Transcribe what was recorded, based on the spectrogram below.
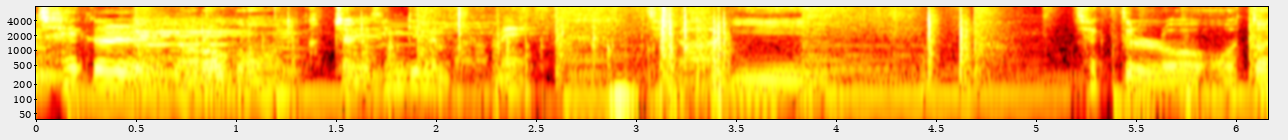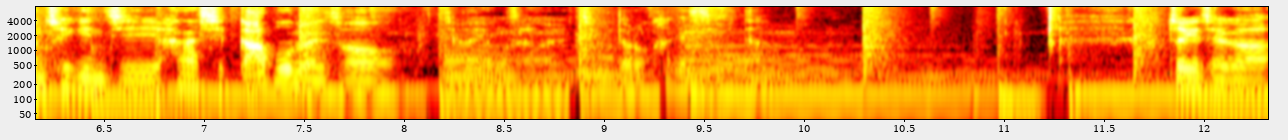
책을 여러 권 갑자기 생기는 바람에 제가 이 책들로 어떤 책인지 하나씩 까보면서 제가 영상을 찍도록 하겠습니다. 갑자기 제가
